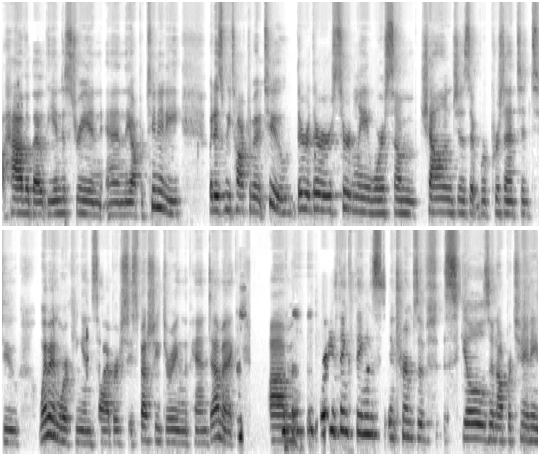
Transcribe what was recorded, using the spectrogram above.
have about the industry and and the opportunity but as we talked about too, there there certainly were some challenges that were presented to women working in cyber, especially during the pandemic. Um, where do you think things in terms of skills and opportunity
